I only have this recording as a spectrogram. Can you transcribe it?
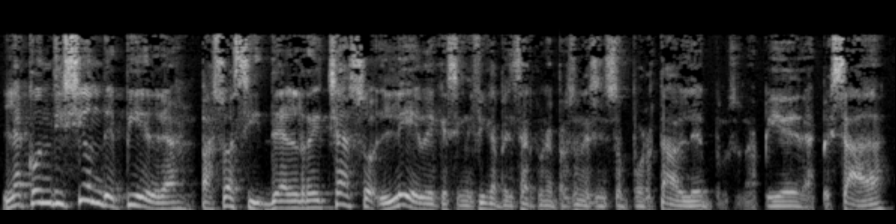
La condición de piedra pasó así, del rechazo leve, que significa pensar que una persona es insoportable, pues una piedra es pesada,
